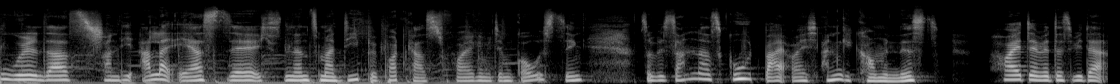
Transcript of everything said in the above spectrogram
cool, dass schon die allererste, ich nenne es mal Diepe Podcast-Folge mit dem Ghosting so besonders gut bei euch angekommen ist. Heute wird es wieder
